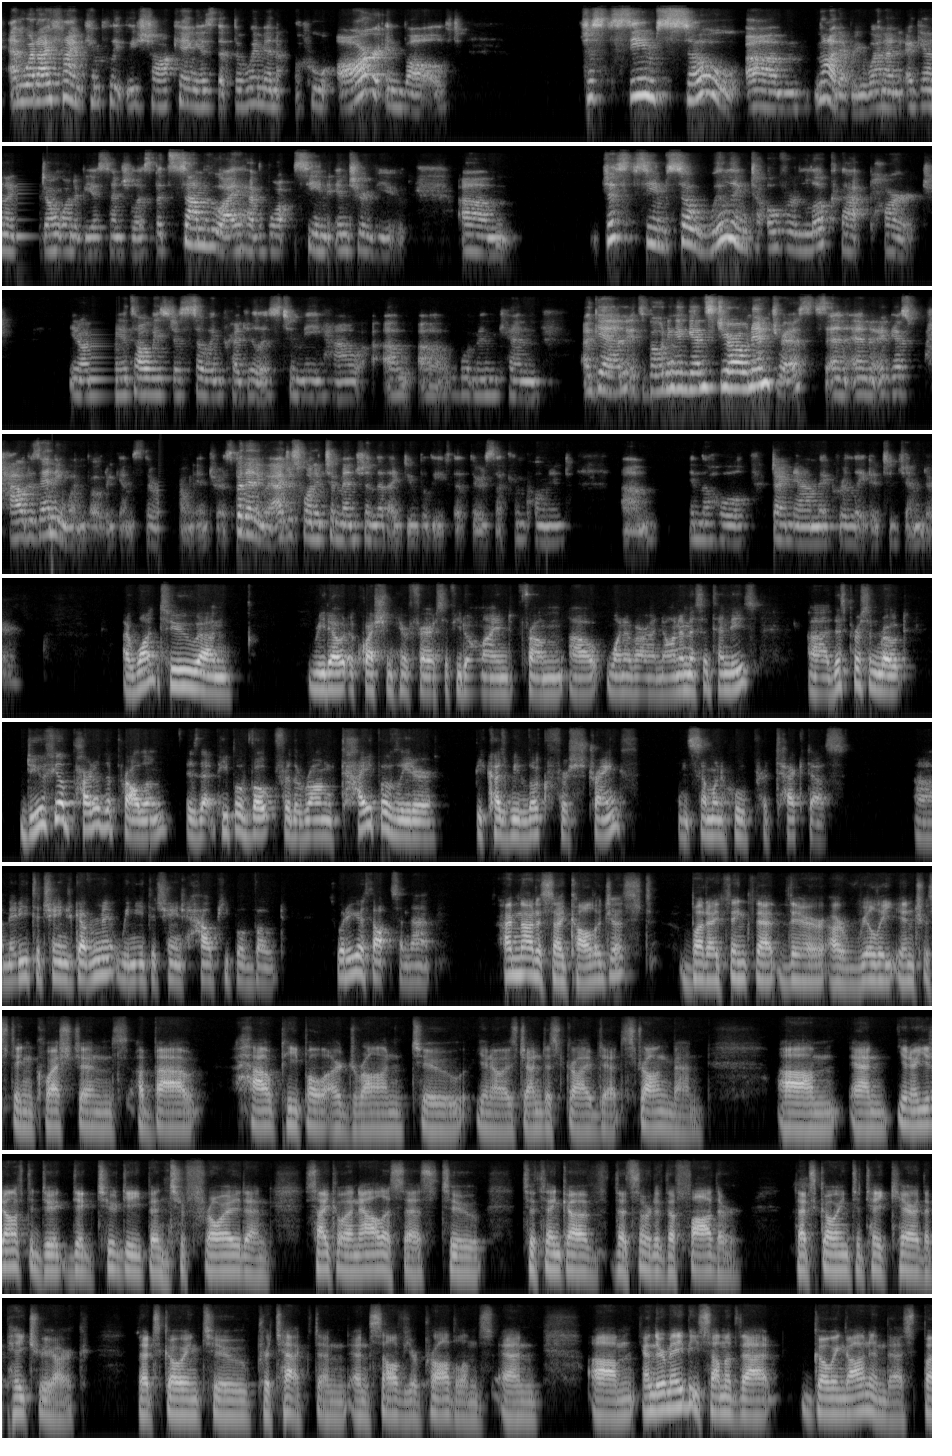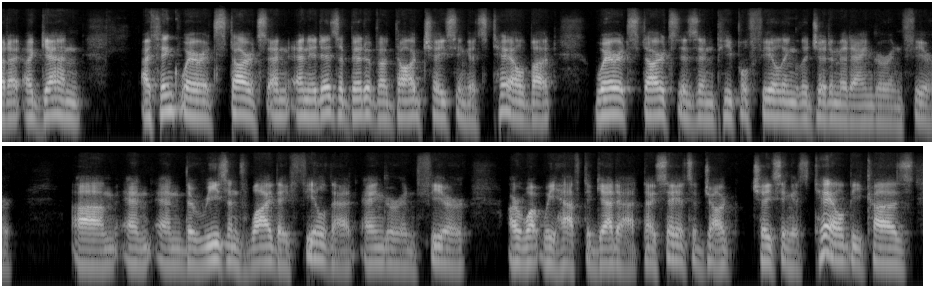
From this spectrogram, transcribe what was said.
And what I find completely shocking is that the women who are involved just seem so, um, not everyone, and again, I don't want to be essentialist, but some who I have seen interviewed um, just seems so willing to overlook that part. You know, I mean, it's always just so incredulous to me how a, a woman can again, it's voting against your own interests. And, and I guess, how does anyone vote against their own interests? But anyway, I just wanted to mention that I do believe that there's a component um, in the whole dynamic related to gender. I want to um, read out a question here, Ferris, if you don't mind, from uh, one of our anonymous attendees. Uh, this person wrote, do you feel part of the problem is that people vote for the wrong type of leader because we look for strength and someone who will protect us. Uh, maybe to change government, we need to change how people vote. So, what are your thoughts on that? I'm not a psychologist, but I think that there are really interesting questions about how people are drawn to, you know, as Jen described it, strong men. Um, and you know, you don't have to dig, dig too deep into Freud and psychoanalysis to to think of the sort of the father that's going to take care of the patriarch that's going to protect and, and solve your problems. And um, and there may be some of that going on in this but uh, again i think where it starts and and it is a bit of a dog chasing its tail but where it starts is in people feeling legitimate anger and fear um, and and the reasons why they feel that anger and fear are what we have to get at. And i say it's a dog chasing its tail because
